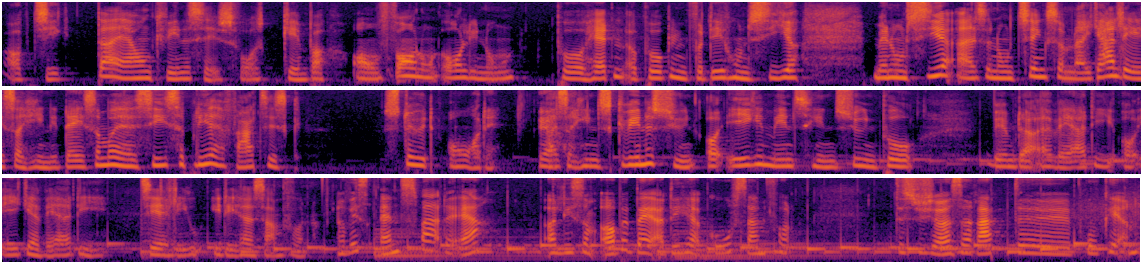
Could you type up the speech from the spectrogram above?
optik der er hun kvindesagsforkæmper, og hun får nogle ordentlige nogen på hatten og puklen for det, hun siger. Men hun siger altså nogle ting, som når jeg læser hende i dag, så må jeg sige, så bliver jeg faktisk stødt over det. Ja. Altså hendes kvindesyn, og ikke mindst hendes syn på, hvem der er værdige og ikke er værdige til at leve i det her samfund. Og hvis ansvar det er at ligesom oppebære det her gode samfund, det synes jeg også er ret øh, provokerende.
